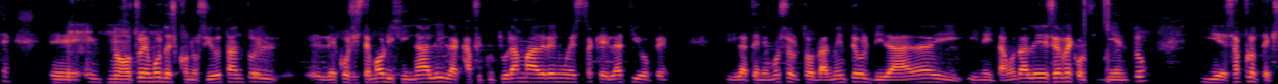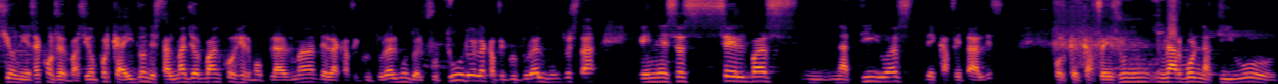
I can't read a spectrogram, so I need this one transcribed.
que eh, nosotros hemos desconocido tanto el, el ecosistema original y la caficultura madre nuestra, que es la etíope, y la tenemos totalmente olvidada y, necesitamos darle ese reconocimiento y esa protección y esa conservación, porque ahí es donde está el mayor banco de germoplasma de la caficultura del mundo. El futuro de la caficultura del mundo está en esas selvas nativas de cafetales, porque el café es un árbol nativo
